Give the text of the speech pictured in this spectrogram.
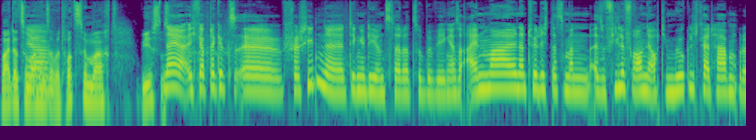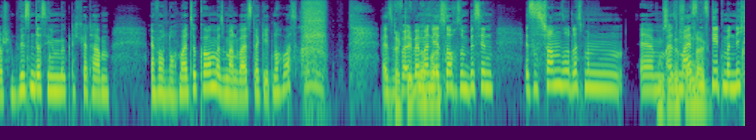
weiterzumachen, Ja. es aber trotzdem macht. Wie ist es? Naja, ich glaube, da gibt's äh, verschiedene Dinge, die uns da dazu bewegen. Also einmal natürlich, dass man, also viele Frauen ja auch die Möglichkeit haben oder schon wissen, dass sie die Möglichkeit haben, einfach nochmal zu kommen. Also man weiß, da geht noch was. Also weil, wenn man was. jetzt noch so ein bisschen, es ist schon so, dass man, ähm, also meistens geht man nicht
